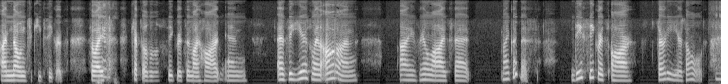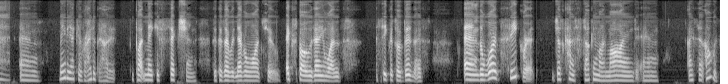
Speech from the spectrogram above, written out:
I'm known to keep secrets. So I kept those little secrets in my heart. And as the years went on, I realized that, my goodness, these secrets are 30 years old. Mm. And maybe I could write about it, but make it fiction because I would never want to expose anyone's secrets or business. And the word secret just kind of stuck in my mind. And I said, oh, it's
